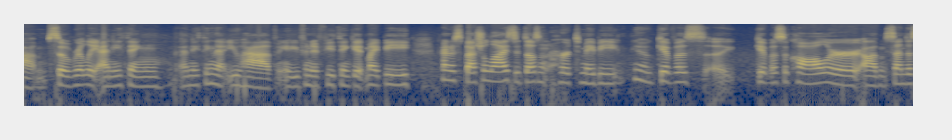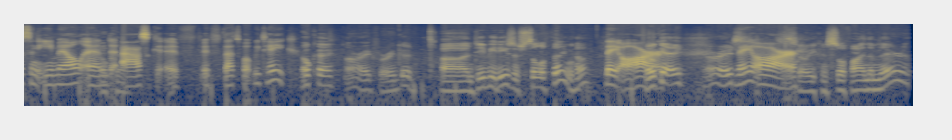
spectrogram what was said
Um, so really, anything anything that you have, even if you think it might be kind of specialized, it doesn't hurt to maybe you know give us. A, Give us a call or um, send us an email and Okay. ask if, if that's what we take. Okay. All right. Very good. Uh, DVDs are still a thing, huh? They are. Okay, all right. They are. So you can still find them there,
